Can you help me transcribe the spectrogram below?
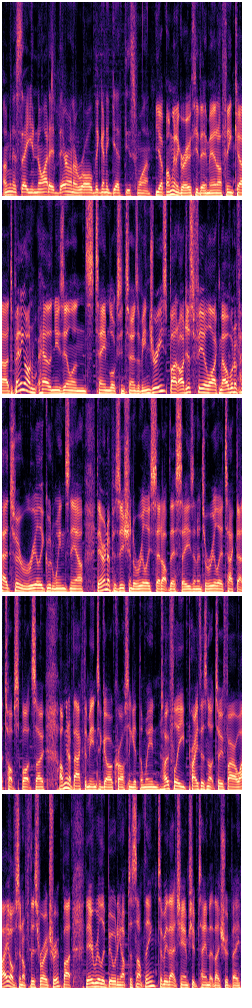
I'm going to say United, they're on a roll. They're going to get this one. Yep, I'm going to agree with you there, man. I think uh, depending on how the New Zealand's team looks in terms of injuries, but I just feel like Melbourne have had two really good wins now. They're in a position to really set up their season and to really attack that top spot. So I'm going to back them in to go across and get the win. Hopefully, Prather's not too far away. Obviously, not for this road trip, but they're really building up to something to be that championship team that they should be.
